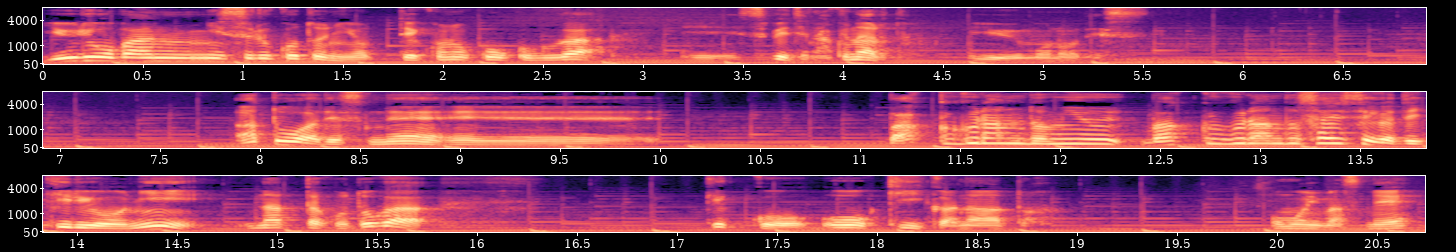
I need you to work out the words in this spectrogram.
有料版にすることによってこの広告が、えー、全てなくなるというものです。あとはですね、えー、バックグラウンドミュー、バックグラウンド再生ができるようになったことが結構大きいかなと思いますね。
